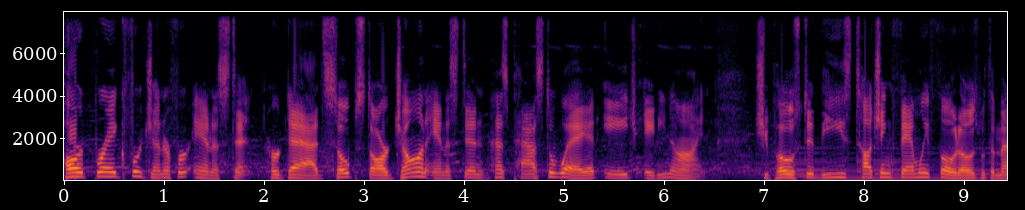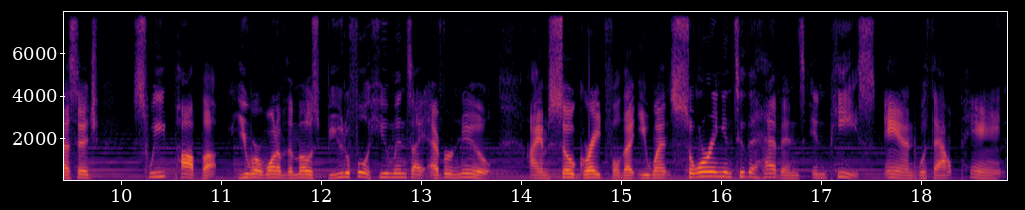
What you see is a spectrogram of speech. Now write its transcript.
Heartbreak for Jennifer Aniston. Her dad, soap star John Aniston, has passed away at age 89. She posted these touching family photos with the message Sweet Papa, you were one of the most beautiful humans I ever knew. I am so grateful that you went soaring into the heavens in peace and without pain.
